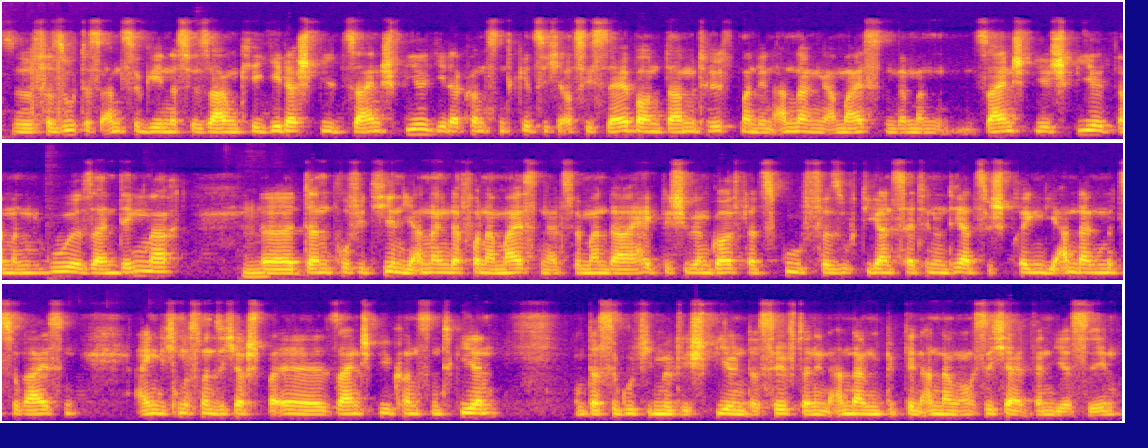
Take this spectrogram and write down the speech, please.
so versucht das anzugehen, dass wir sagen, okay, jeder spielt sein Spiel, jeder konzentriert sich auf sich selber und damit hilft man den anderen am meisten. Wenn man sein Spiel spielt, wenn man in Ruhe sein Ding macht, mhm. äh, dann profitieren die anderen davon am meisten, als wenn man da hektisch über den Golfplatz ruft, versucht die ganze Zeit hin und her zu springen, die anderen mitzureißen. Eigentlich muss man sich auf äh, sein Spiel konzentrieren und das so gut wie möglich spielen. Das hilft dann den anderen und gibt den anderen auch Sicherheit, wenn die es sehen.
